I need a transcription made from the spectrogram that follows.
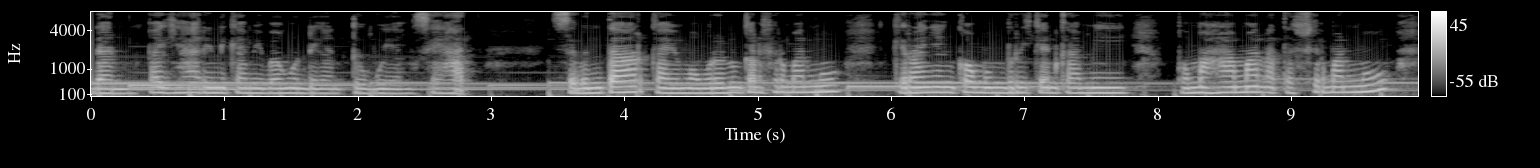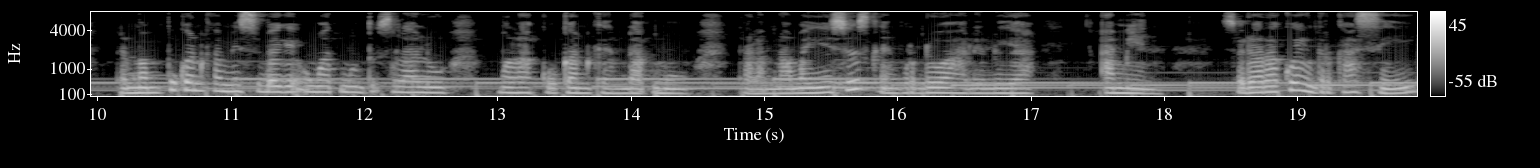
dan pagi hari ini kami bangun dengan tubuh yang sehat. Sebentar kami mau merenungkan firman-Mu, kiranya Engkau memberikan kami pemahaman atas firman-Mu dan mampukan kami sebagai umat-Mu untuk selalu melakukan kehendak-Mu. Dalam nama Yesus kami berdoa, haleluya. Amin. Saudaraku yang terkasih,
